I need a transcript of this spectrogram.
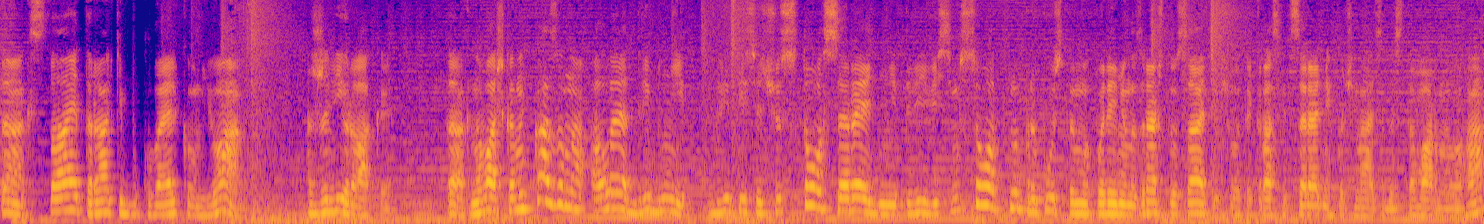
Так, сайт rakibukvel.com.ua. Живі раки. Так, наважка не вказана, але дрібні 2100, середні 2800. Ну, припустимо, порівняно з рештою сайтів, що от якраз від середніх починається десь товарна вага.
